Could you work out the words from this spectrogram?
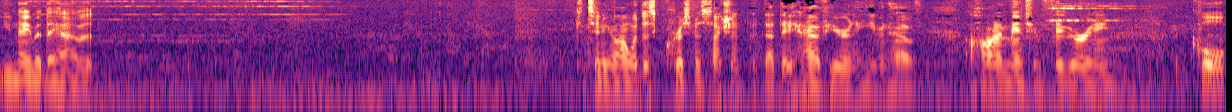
you name it, they have it. Continuing on with this Christmas section that they have here, and they even have a Haunted Mansion figurine, cool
